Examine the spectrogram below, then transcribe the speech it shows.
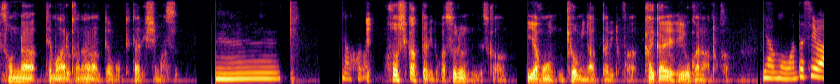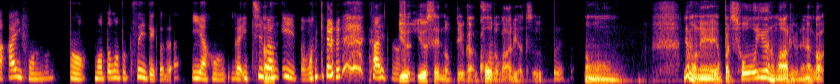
そんな手もあるかななんて思ってたりします。うん。なるほど。え欲しかったりとかするんですか？イヤホン興味があったりとか、買い替えようかなとか。いや、もう私は iPhone のもともとついてくるイヤホンが一番いいと思ってる タイプの有有線のっていうか、コードがあるやつ。うん。でもね、やっぱりそういうのもあるよね。なんか、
